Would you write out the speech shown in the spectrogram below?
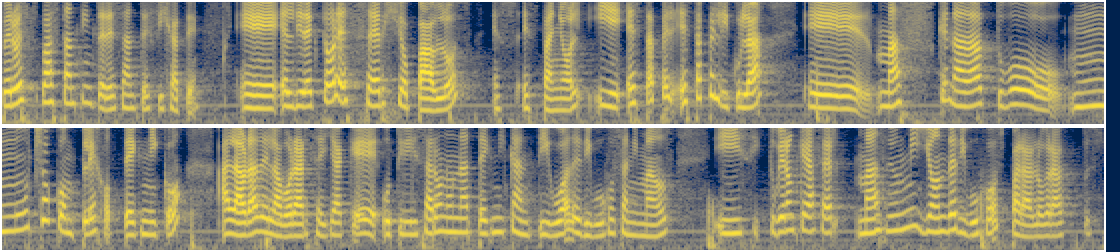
pero es bastante interesante, fíjate. Eh, el director es Sergio Pablos, es español, y esta, esta película eh, más que nada tuvo mucho complejo técnico a la hora de elaborarse, ya que utilizaron una técnica antigua de dibujos animados y tuvieron que hacer más de un millón de dibujos para lograr pues,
